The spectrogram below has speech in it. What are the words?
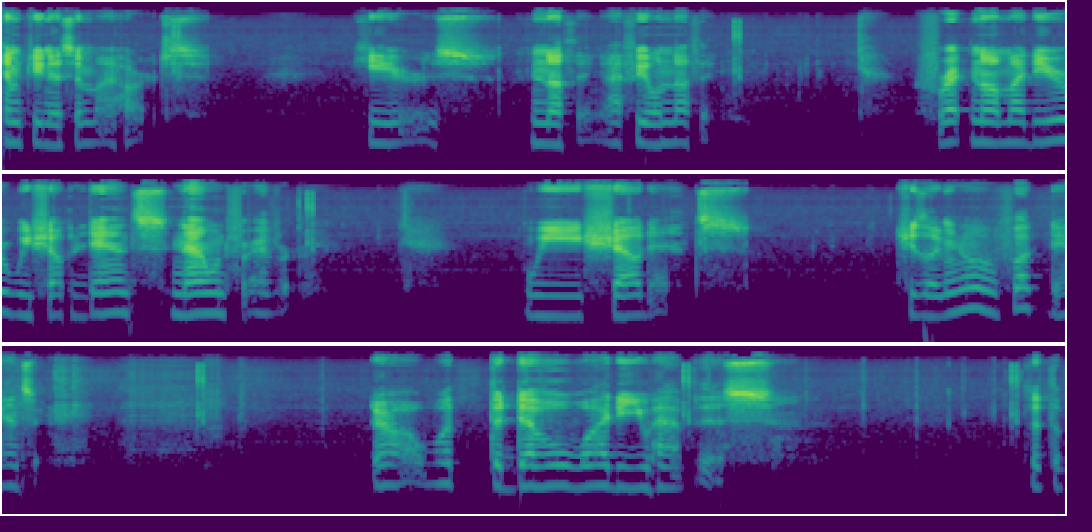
emptiness in my heart? Here's nothing. I feel nothing. Fret not, my dear, we shall dance now and forever. We shall dance. She's like, you no, fuck dancing. Oh, what the devil, why do you have this? Is it the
